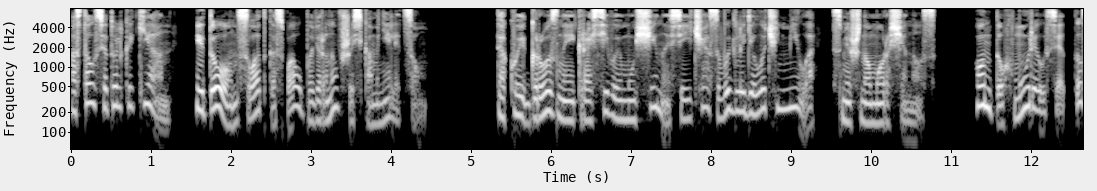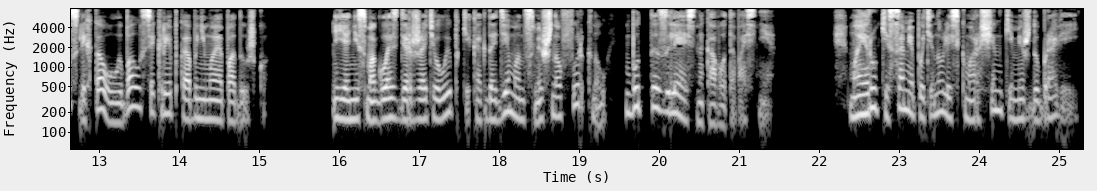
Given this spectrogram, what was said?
остался только Киан, и то он сладко спал, повернувшись ко мне лицом. Такой грозный и красивый мужчина сейчас выглядел очень мило, смешно морща нос. Он то хмурился, то слегка улыбался, крепко обнимая подушку. Я не смогла сдержать улыбки, когда демон смешно фыркнул, будто злясь на кого-то во сне. Мои руки сами потянулись к морщинке между бровей.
